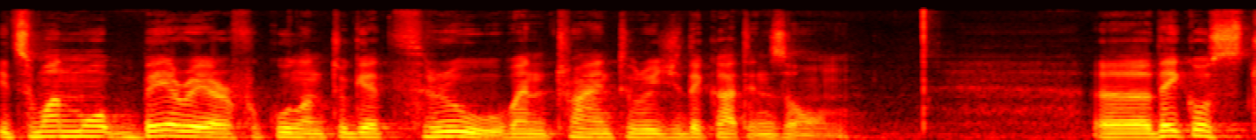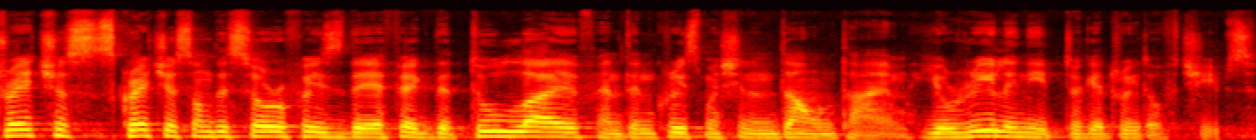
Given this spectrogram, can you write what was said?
It's one more barrier for coolant to get through when trying to reach the cutting zone. Uh, they cause stretches, scratches on the surface, they affect the tool life and increase machine downtime. You really need to get rid of chips.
